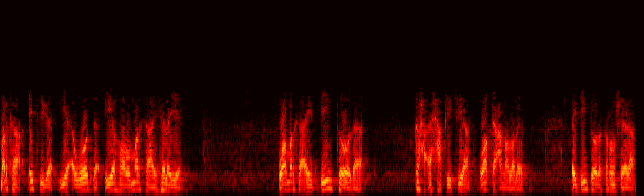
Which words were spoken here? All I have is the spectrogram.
marka cisiga iyo awoodda iyo horumarka ay helayeen waa marka ay diintooda ka xaqiijiyaan waaqica nololeed. Ay diintooda ka run sheegaan.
